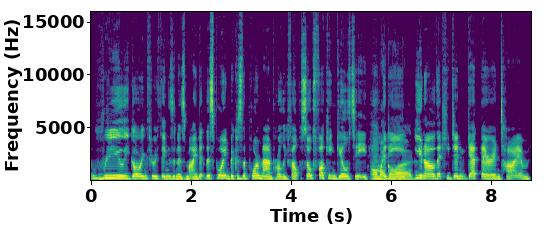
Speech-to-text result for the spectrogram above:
really going through things in his mind at this point because the poor man probably felt so fucking guilty. Oh my god. He, you know, that he didn't get there in time.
